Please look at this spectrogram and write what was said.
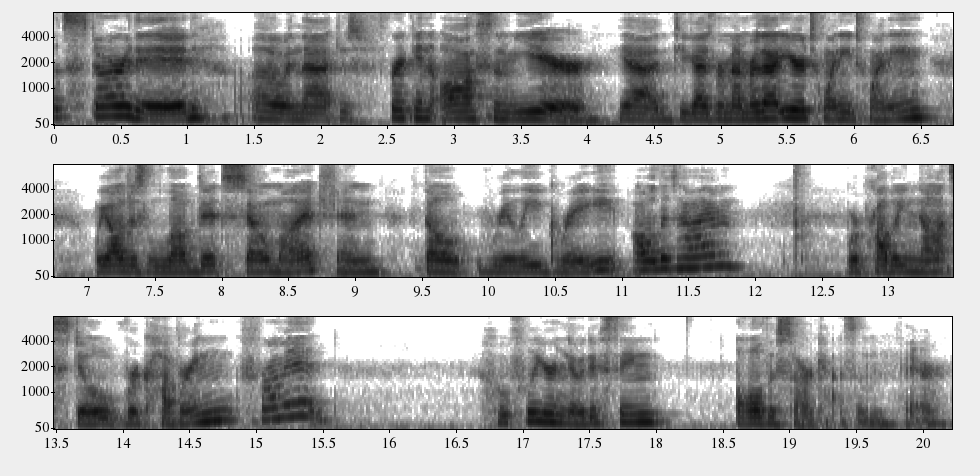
It started, oh, in that just freaking awesome year. Yeah, do you guys remember that year, 2020? We all just loved it so much and felt really great all the time we're probably not still recovering from it. Hopefully, you're noticing all the sarcasm there.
